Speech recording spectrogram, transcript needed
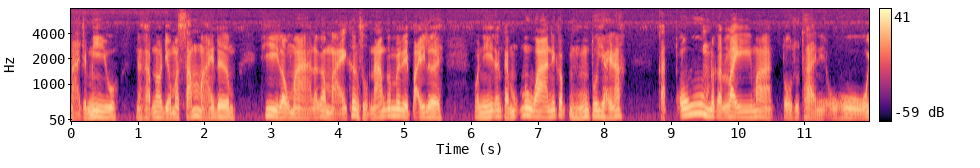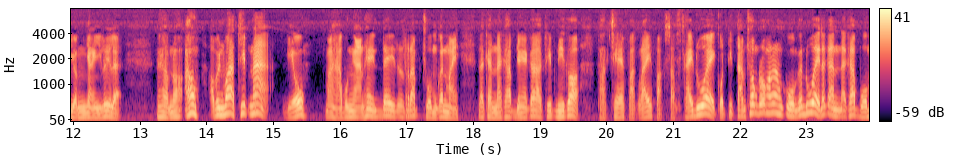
น่าจะมีอยู่นะครับเนาะเดี๋ยวมาซ้ำหมายเดิม ที่เรามาแล้วก็หมายเครื่องสูบน้ำก็ไม่ได้ไปเลย วันนี้ตั้งแต่เมื่อวานนี้ก็ตัวใหญ่นะกัดอุ้มแล้วก็ไล่มากตัวสุดท้ายนี่โอ้โหยังใหญ่เลยแหละนะครับเนาะเอาเอาเป็นว่าทริปหน้า เดี๋ยวมาหาผลงานให้ได้รับชมกันใหม่แล้วกันนะครับ ยังไงก็คลิปนี้ก็ฝากแชร์ฝากไลค์ฝาก subscribe ด้วย กดติดตามช่องร้องรังโกงกันด้วยแล้วกันนะครับ ผม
